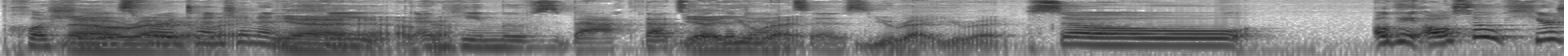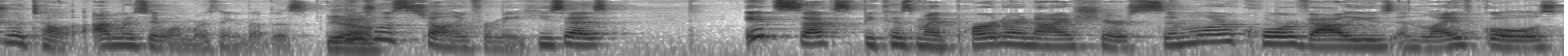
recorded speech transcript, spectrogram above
pushes Oh, right, for right, attention and Yeah, he yeah, okay. and he moves back. That's yeah, what the dance right, is. you right, you right. So, okay. Also, here's what tell. I'm going to say one more thing about this. Yeah. Here's what's telling for me. He says, It sucks because my partner and I share similar core values and life goals,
